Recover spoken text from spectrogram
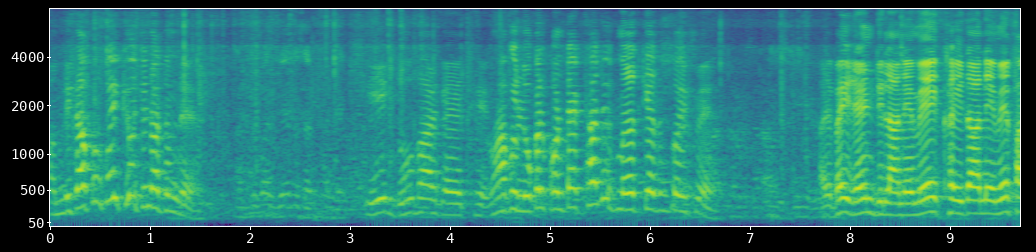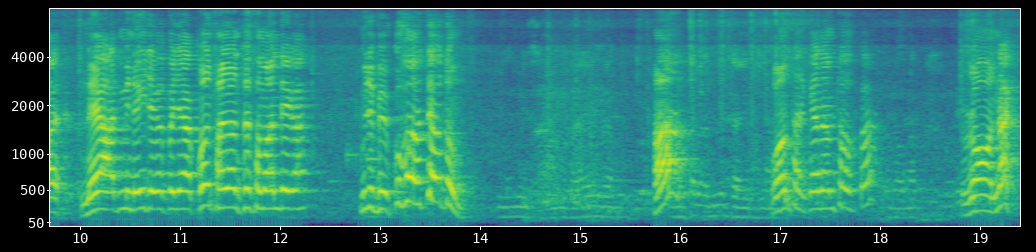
अंबिकापुर को क्यों चुना तुमने? एक दो बार गए थे। वहाँ कोई लोकल कांटेक्ट था जो मदद किया तुमको इसमें? अरे भाई रेंट दिलाने में, खरीदाने में नया आदमी नई जगह पे जाएगा कौन फाइनेंस से सामान देगा? मुझे बेवकूफ़ समझते हो तुम? हाँ? कौन था? क्या नाम था उसका? रौनक।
